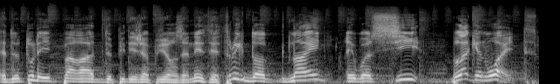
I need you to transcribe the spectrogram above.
de tous les hit parades depuis déjà plusieurs années. C'est Three Dog Night et voici Black and White.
